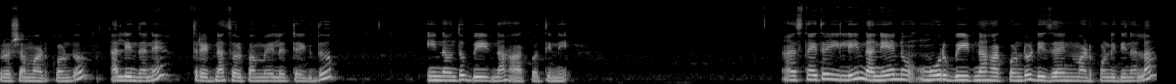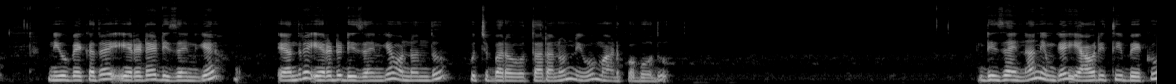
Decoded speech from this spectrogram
ಕ್ರೋಶ ಮಾಡಿಕೊಂಡು ಅಲ್ಲಿಂದನೇ ಥ್ರೆಡ್ನ ಸ್ವಲ್ಪ ಮೇಲೆ ತೆಗೆದು ಇನ್ನೊಂದು ಬೀಡನ್ನ ಹಾಕೋತೀನಿ. ಸ್ನೇಹಿತರೆ, ಇಲ್ಲಿ ನಾನೇನು ಮೂರು ಬೀಡನ್ನ ಹಾಕ್ಕೊಂಡು ಡಿಸೈನ್ ಮಾಡ್ಕೊಂಡಿದ್ದೀನಲ್ಲ, ನೀವು ಬೇಕಾದರೆ ಎರಡೇ ಡಿಸೈನ್ಗೆ ಅಂದರೆ ಎರಡು ಡಿಸೈನ್ಗೆ ಒಂದೊಂದು ಕುಚ್ಚು ಬರೋ ಥರನೂ ನೀವು ಮಾಡ್ಕೋಬೋದು. ಡಿಸೈನ್ನ ನಿಮಗೆ ಯಾವ ರೀತಿ ಬೇಕು,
